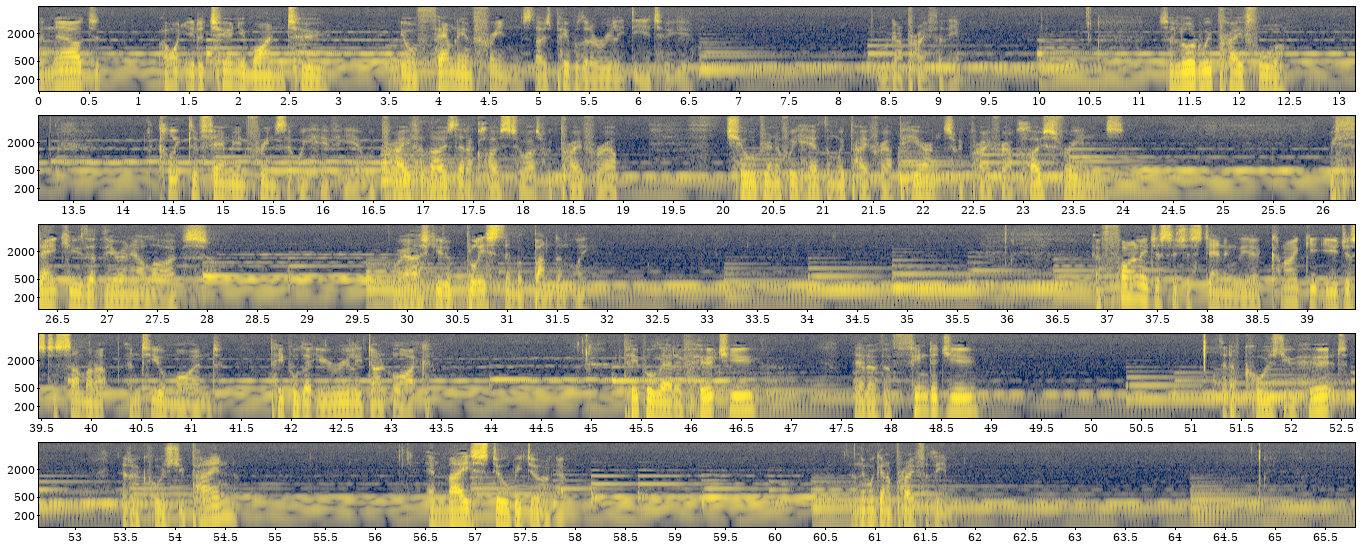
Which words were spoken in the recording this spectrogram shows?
And now I want you to turn your mind to your family and friends, those people that are really dear to you. And we're going to pray for them. So, Lord, we pray for the collective family and friends that we have here. We pray for those that are close to us. We pray for our children if we have them. We pray for our parents. We pray for our close friends. We thank you that they're in our lives. We ask you to bless them abundantly. And finally, just as you're standing there, can I get you just to summon up into your mind people that you really don't like? People that have hurt you, that have offended you, that have caused you hurt, that have caused you pain, and may still be doing it. And then we're going to pray for them.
